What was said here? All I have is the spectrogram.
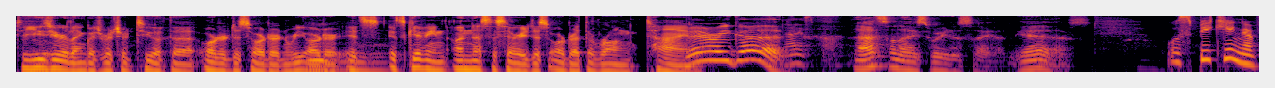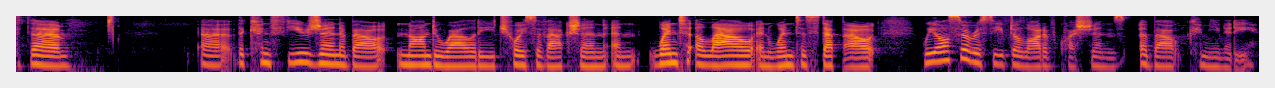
To use your language, Richard, too, of the order, disorder, and reorder, it's it's giving unnecessary disorder at the wrong time. Very good. nice. That's a nice way to say it. Yes. Well, speaking of the uh, the confusion about non-duality, choice of action, and when to allow and when to step out, we also received a lot of questions about community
